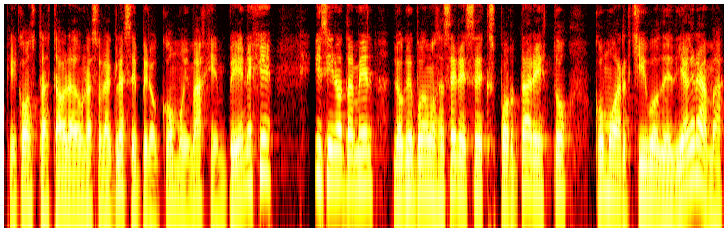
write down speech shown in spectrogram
que consta hasta ahora de una sola clase, pero como imagen PNG. Y si no, también lo que podemos hacer es exportar esto como archivo de diagrama,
